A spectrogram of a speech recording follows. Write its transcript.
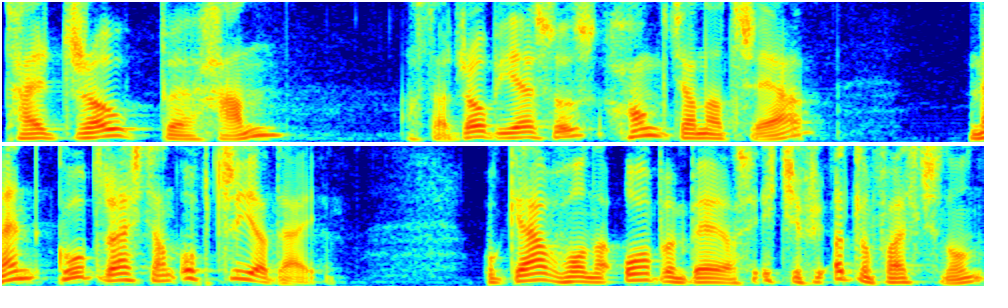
tar dråpe han, at tar dråpe Jesus, hongt han av trea, men god reiste han opp trea deg, og gav henne åpenbæra seg ikke for ødelen falsk noen,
